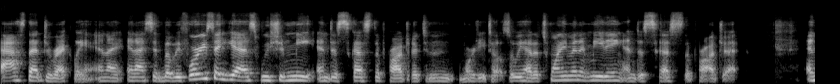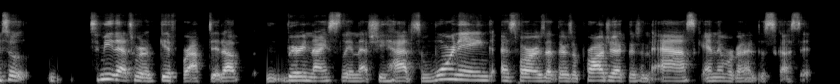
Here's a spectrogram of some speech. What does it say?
asked that directly. And I and I said, but before you say yes, we should meet and discuss the project in more detail. So we had a 20 minute meeting and discussed the project. And so to me, that sort of gift wrapped it up very nicely in that she had some warning as far as that there's a project, there's an ask, and then we're going to discuss it.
